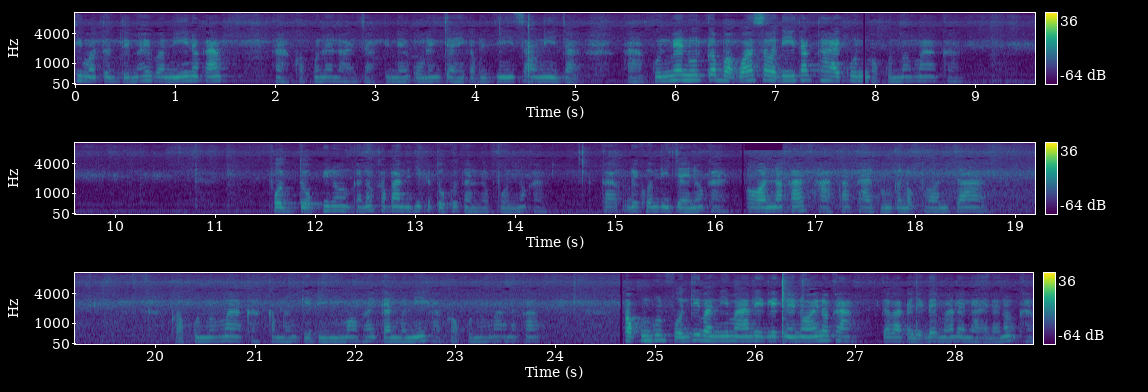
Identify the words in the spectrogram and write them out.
ที่มาเติมเต็มให้วันนี้นะคะค่ะขอบคุณหลายๆจากเป็นแรงโอแรงใจให้กับจีเศร้านี่จ้ะค่ะคุณแม่นุชก็บอกว่าสวัสดีทักทายคุณขอบคุณมาก ๆ ค่ะฝนตกพี่น้องค่ะเนาะค่ะบ้านที่ก็ตกคือกันกับฝนเนาะค่ะ ก็ด้วยความดีใจเนาะค่ะทอนนะคะค่ะทักทายคุณกนกทรจ้า ขอบคุณมากๆค่ะกำลังเกตดีมอบให้กันวันนี้ค่ะ ขอบคุณมากๆนะคะ ขอบคุณคุณฝนที่วันนี้มาเล็กๆน้อยๆเนาะค่ะ แต่ว่าก็อยากได้มาหลายๆนะเนาะค่ะ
